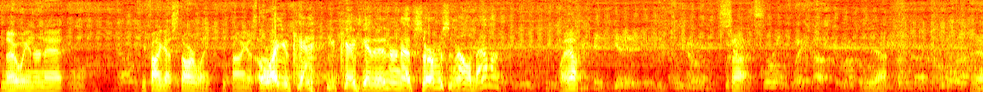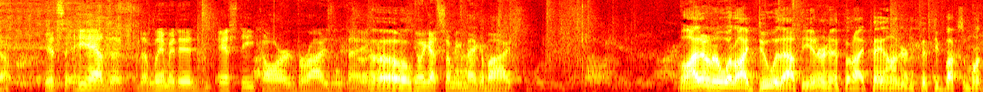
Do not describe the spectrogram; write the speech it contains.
No internet. and He finally got Starlink. He finally got oh, Starlink. Oh, what? You can't you can't get an internet service in Alabama? Well, You can get it, if you, you know, whenever the Sucks. wake up, yeah, yeah. It's he had the, the limited SD card Verizon thing. Oh. He Oh. only got so many megabytes. Well, I don't know what I'd do without the internet, but I pay 150 bucks a month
